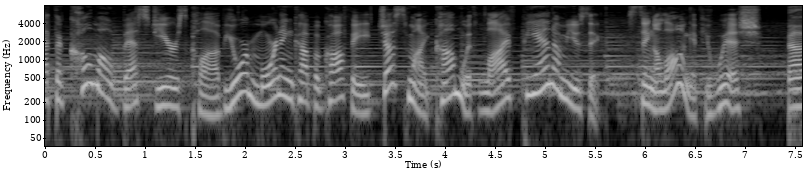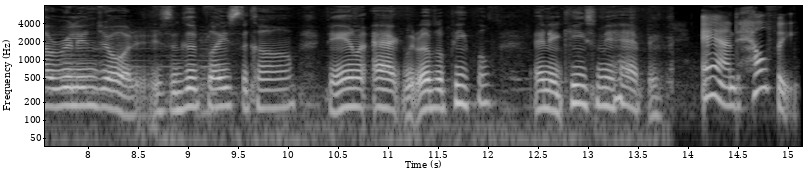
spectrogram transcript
At the Como Best Years Club, your morning cup of coffee just might come with live piano music. Sing along if you wish. I really enjoyed it. It's a good place to come, to interact with other people, and it keeps me happy. And healthy.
